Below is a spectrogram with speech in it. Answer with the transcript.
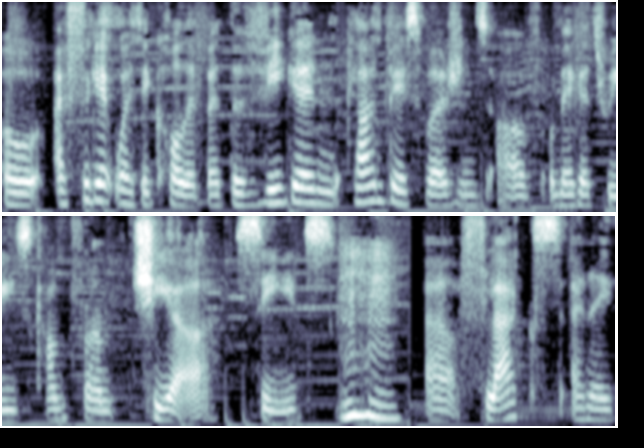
or I forget what they call it, but the vegan plant based versions of omega 3s come from chia seeds, mm-hmm. uh, flax, and I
